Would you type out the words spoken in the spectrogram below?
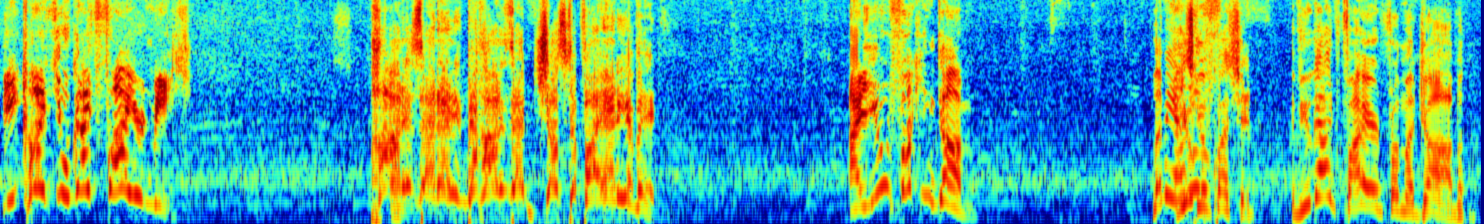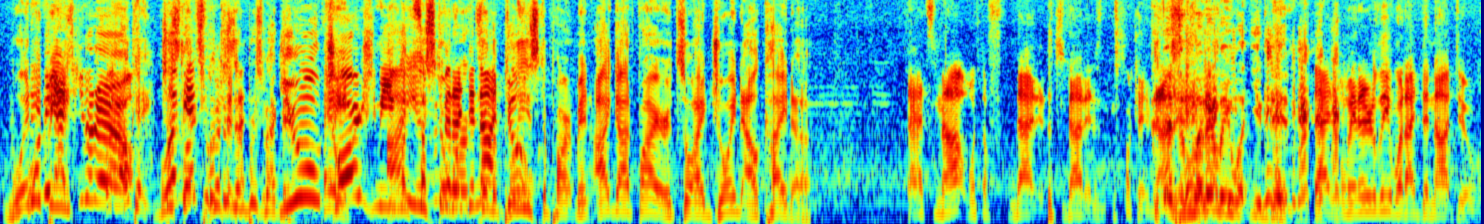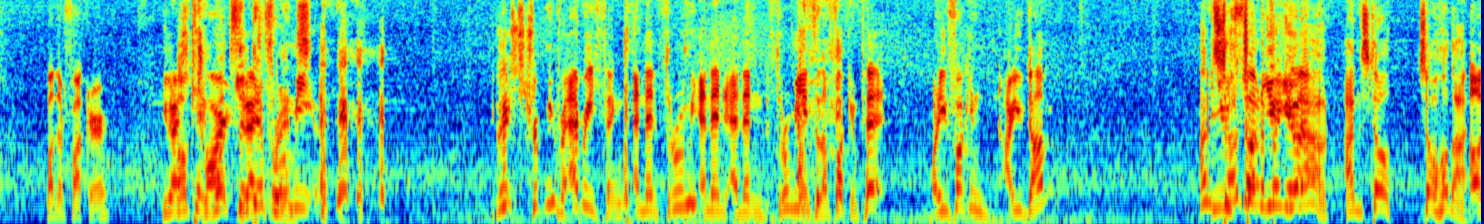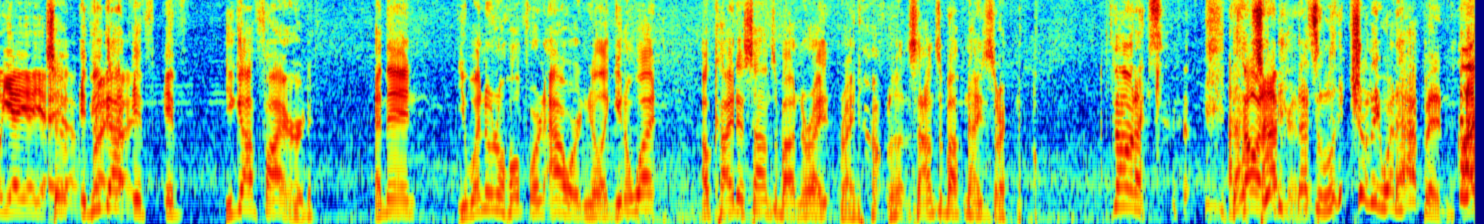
Because you guys fired me. How does that any, how does that justify any of it? Are you fucking dumb? Let me ask You you, a question. If you got fired from a job, would Let it me be ask you. No, no, no. Well, no. okay, Let just me let's ask you put this in perspective. You Hey, charged me I with used something to that I work did for not the do. police department. I got fired, so I joined Al Qaeda. That's not what the f- that is. That's- that is okay. That's literally what you did. That's literally what I did not do, motherfucker. You guys Okay, charged. what's the you guys threw difference? me. you guys stripped me for everything, and then threw me, and then and then threw me into the fucking pit. Are you fucking? Are you dumb? I'm And you still still- trying to you- figure you- it out. I'm still so hold on. Oh yeah, yeah, yeah. so yeah. if you Right, got right. if if you got fired, and then you went in a hole for an hour, and you're like, you know what? Al Qaeda sounds about right right now. sounds about nice right now. that's not what I said. That's, not what what- happened. That's literally what happened.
